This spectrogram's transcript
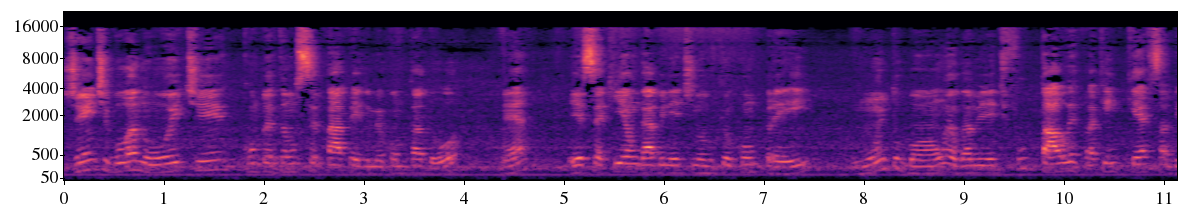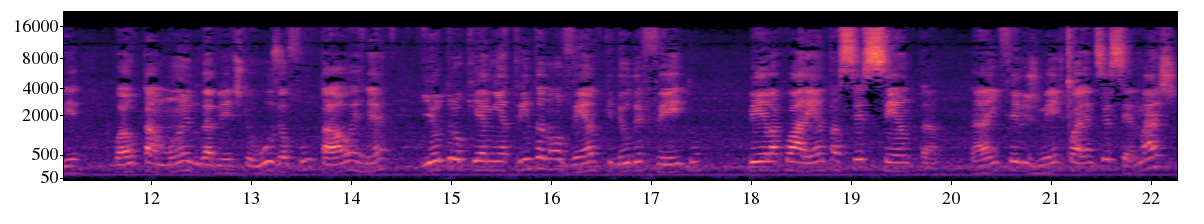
Gente, boa noite. Completamos o setup aí do meu computador, né? Esse aqui é um gabinete novo que eu comprei, muito bom. É o gabinete Full Tower, para quem quer saber qual é o tamanho do gabinete que eu uso, é o Full Tower, né? E eu troquei a minha 3090, que deu defeito, pela 4060, tá? Infelizmente 4060, mas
